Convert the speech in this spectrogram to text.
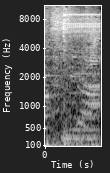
Let's get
